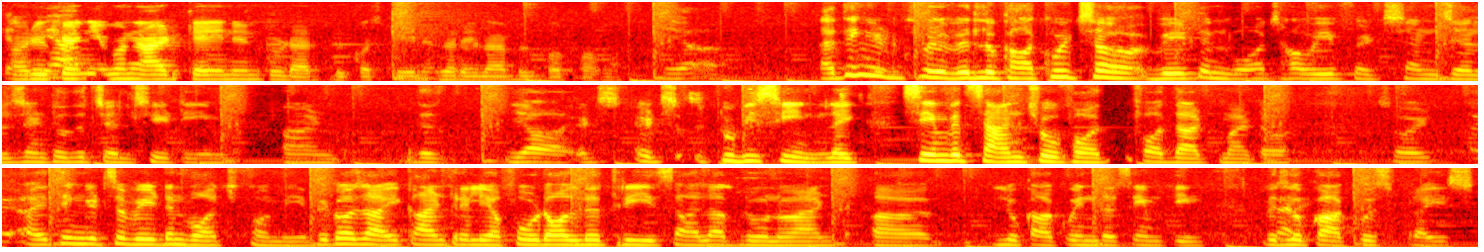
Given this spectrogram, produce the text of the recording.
Can or you can have... even add Kane into that because Kane is a reliable performer. Yeah. I think it, with Lukaku, it's a wait and watch how he fits and gels into the Chelsea team, and the, yeah, it's it's to be seen. Like same with Sancho for for that matter. So it, I think it's a wait and watch for me because I can't really afford all the three Salah, Bruno, and uh, Lukaku in the same team with Lukaku's price.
